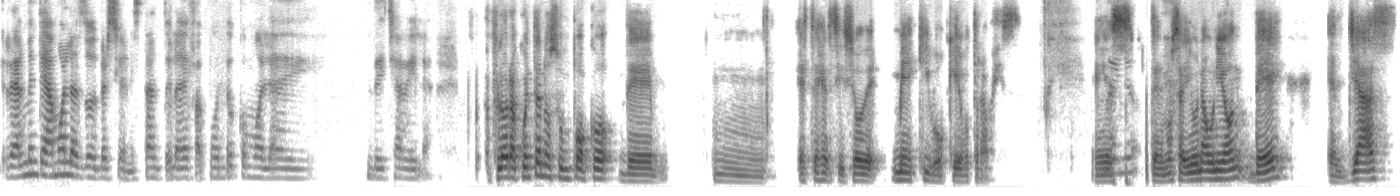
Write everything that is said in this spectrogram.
realmente amo las dos versiones, tanto la de Facundo como la de, de Chabela. Flora, cuéntanos un poco de mm, este ejercicio de me equivoqué otra vez. Tenemos ahí una unión de el jazz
